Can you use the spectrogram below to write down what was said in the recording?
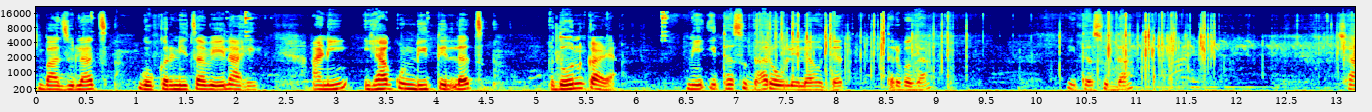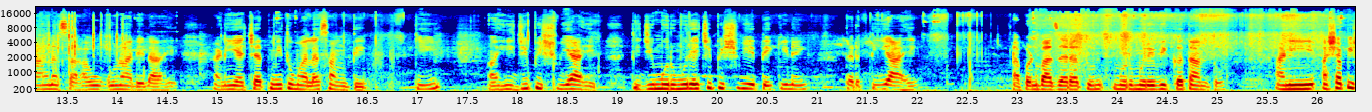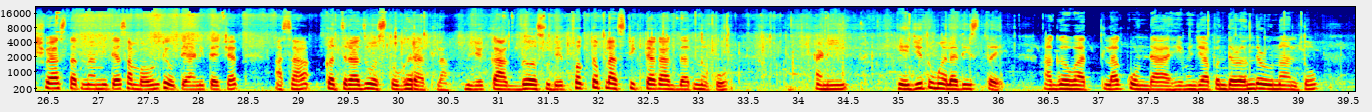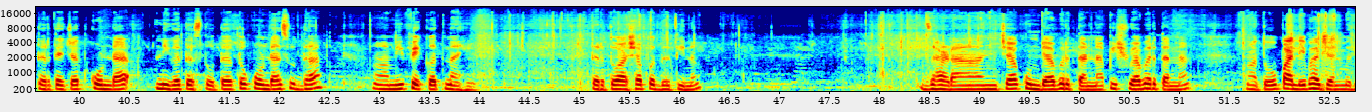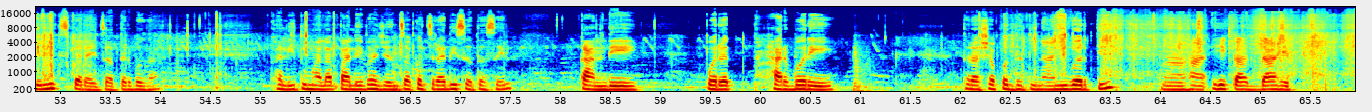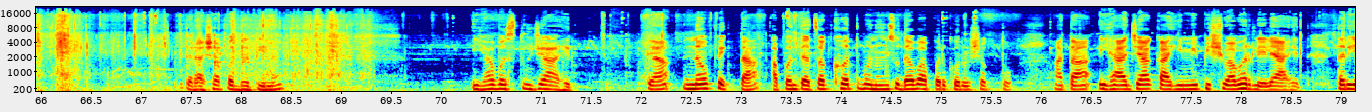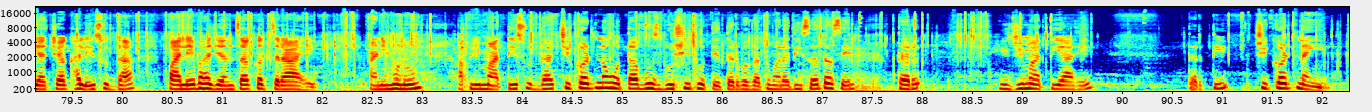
बाजूलाच गोकर्णीचा वेल आहे आणि ह्या कुंडीतीलच दोन काळ्या मी इथंसुद्धा रोवलेल्या होत्या. तर बघा. इथंसुद्धा छान असा हा उगून आलेला आहे. आणि याच्यात मी तुम्हाला सांगते की ही जी पिशवी आहे ती जी मुरमुऱ्याची पिशवी येते की नाही तर ती आहे. आपण बाजारातून मुरमुरे विकत आणतो. आणि अशा पिशव्या असतात ना मी त्या सांभाळून ठेवते आणि त्याच्यात असा कचरा जो असतो घरातला म्हणजे कागद असू देत फक्त प्लास्टिक त्या कागदात नको. आणि हे जे तुम्हाला दिसतं आहे हा गव्हातला कोंडा आहे म्हणजे आपण दळण दळून आणतो तर त्याच्यात कोंडा निघत असतो. तर तो कोंडासुद्धा मी फेकत नाही. तर तो अशा पद्धतीनं झाडांच्या कुंड्या भरताना पिशव्या भरताना तो पालेभाज्यांमध्ये मिक्स करायचा. तर बघा खाली तुम्हाला पालेभाज्यांचा कचरा दिसत असेल. कांदे परत हरभरे. तर अशा पद्धतीनं आणि वरती हा हे कागद आहेत तर अशा पद्धतीनं ह्या वस्तू ज्या आहेत त्या न फेकता आपण त्याचा खत म्हणूनसुद्धा वापर करू शकतो. आता ह्या ज्या काही मी पिशव्या भरलेल्या आहेत तर याच्या पालेभाज्यांचा कचरा आहे. आणि म्हणून आपली मातीसुद्धा चिकट न होता भुसभुशीत होते. तर बघा तुम्हाला दिसत असेल तर ही जी माती आहे तर ती चिकट नाही आहे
